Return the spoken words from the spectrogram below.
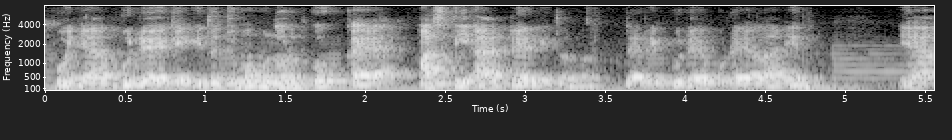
punya budaya kayak gitu. Cuma menurutku kayak pasti ada gitu loh dari budaya-budaya lain yang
